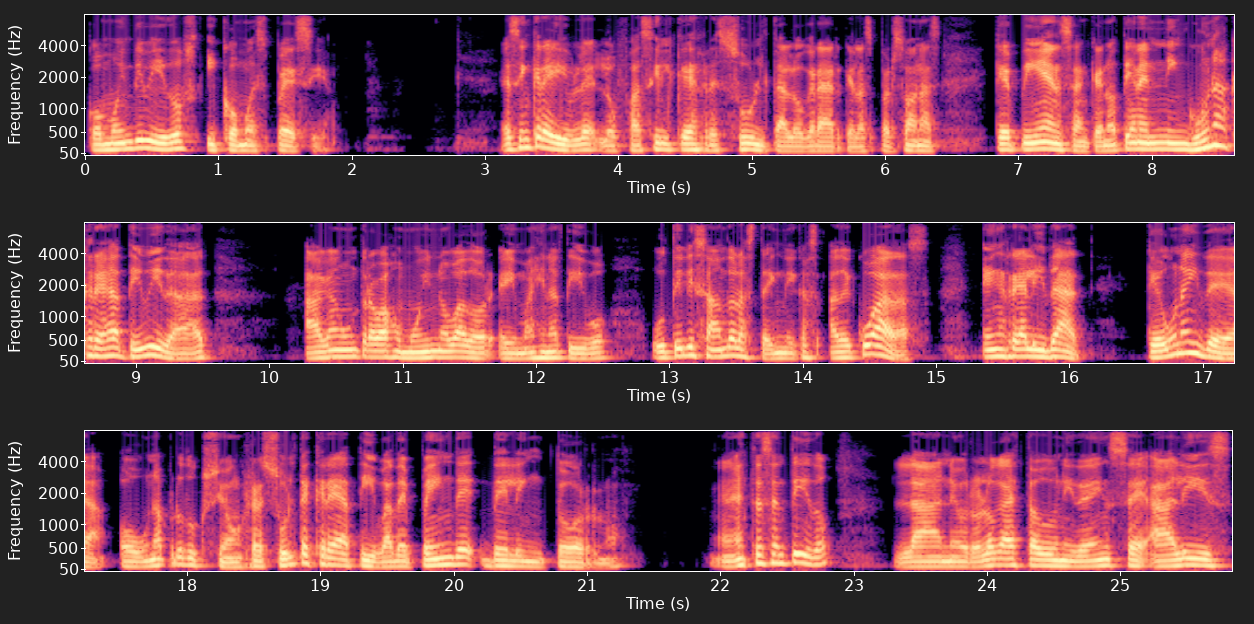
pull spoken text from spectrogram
como individuos y como especie. Es increíble lo fácil que resulta lograr que las personas que piensan que no tienen ninguna creatividad hagan un trabajo muy innovador e imaginativo utilizando las técnicas adecuadas. En realidad, que una idea o una producción resulte creativa depende del entorno. En este sentido, la neuróloga estadounidense Alice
